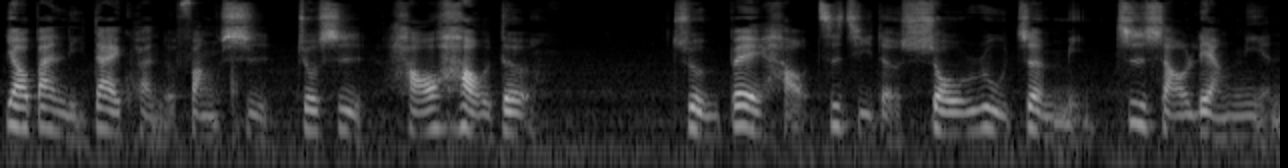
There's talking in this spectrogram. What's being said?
要办理贷款的方式，就是好好的。准备好自己的收入证明，至少两年，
